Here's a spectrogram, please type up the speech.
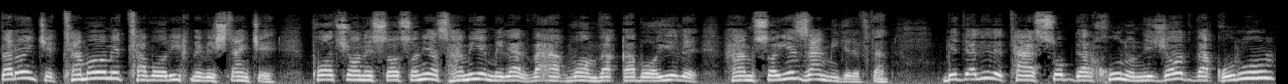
برای اینکه تمام تواریخ نوشتن که پادشاهان ساسانی از همه ملل و اقوام و قبایل همسایه زن می گرفتن به دلیل تعصب در خون و نژاد و غرور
